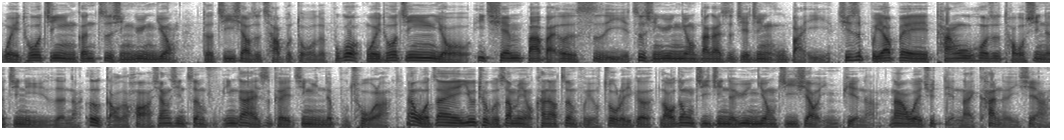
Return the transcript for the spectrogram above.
委托经营跟自行运用的绩效是差不多的，不过委托经营有一千八百二十四亿，自行运用大概是接近五百亿。其实不要被贪污或是投信的经理人啊恶搞的话，相信政府应该还是可以经营的不错啦。那我在 YouTube 上面有看到政府有做了一个劳动基金的运用绩效影片啊，那我也去点来看了一下，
